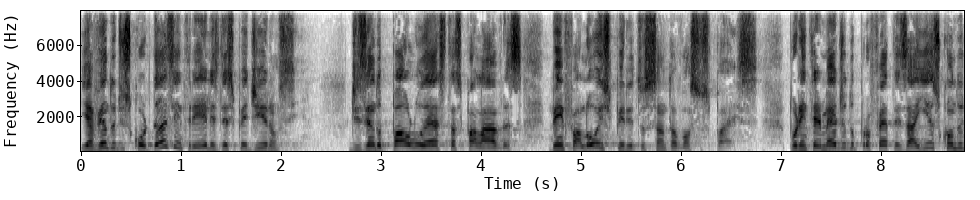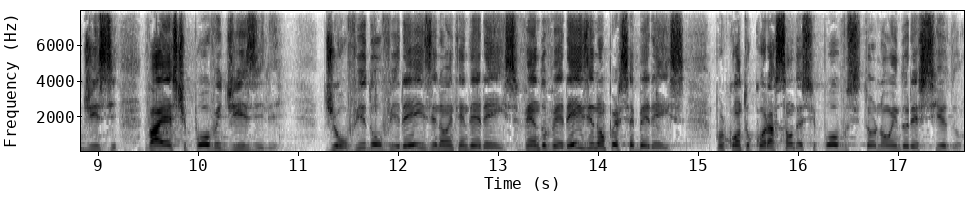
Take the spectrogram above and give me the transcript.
E havendo discordância entre eles, despediram-se, dizendo Paulo estas palavras: Bem falou o Espírito Santo a vossos pais por intermédio do profeta Isaías, quando disse: Vai a este povo e dize-lhe: De ouvido ouvireis e não entendereis, vendo vereis e não percebereis, porquanto o coração desse povo se tornou endurecido.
